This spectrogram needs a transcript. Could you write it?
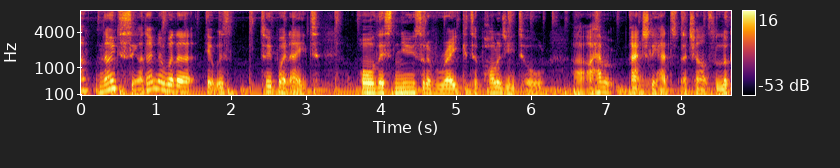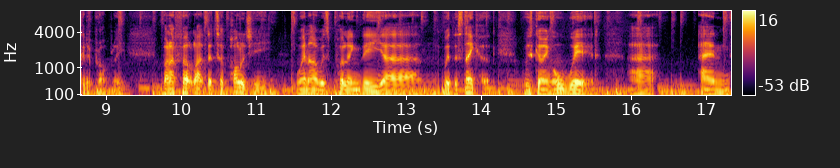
am noticing, I don't know whether it was 2.8 or this new sort of rake topology tool. Uh, I haven't actually had a chance to look at it properly, but I felt like the topology when I was pulling the um, with the snake hook was going all weird, uh, and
